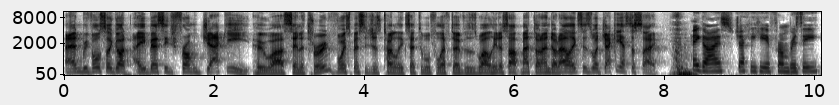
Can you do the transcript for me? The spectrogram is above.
And we've also got a message from Jackie who uh, sent it through. Voice message is totally acceptable for leftovers as well. Hit us up, matt.and.alex. This is what Jackie has to say. Hey guys, Jackie here from Brizzy.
